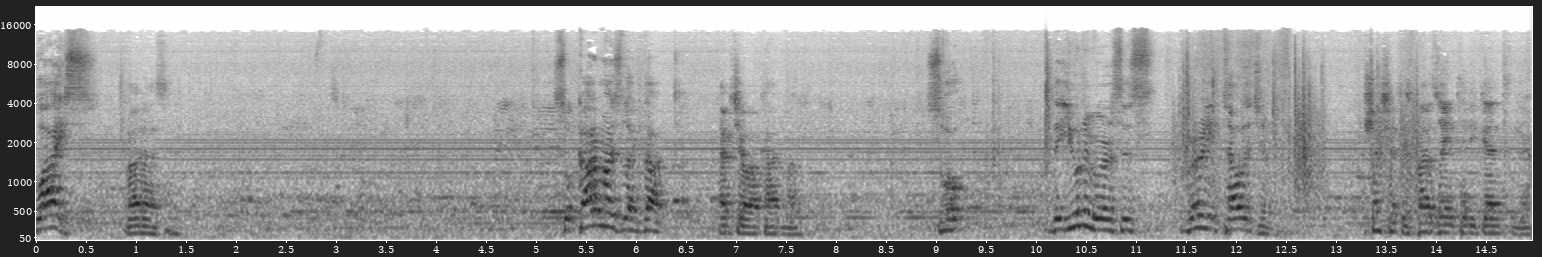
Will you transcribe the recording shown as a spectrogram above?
Twice. Dwa razy. So karma is like that. Tak działa karma. So the universe is very intelligent. Wszechświat jest bardzo inteligentny.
